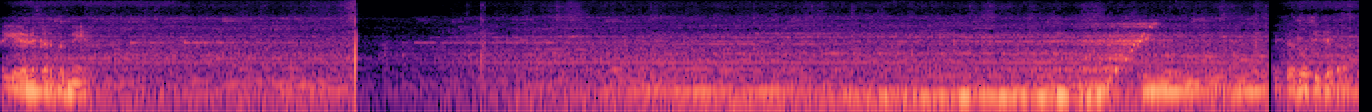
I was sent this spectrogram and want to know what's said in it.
Sige, Ricardo Mia. Ricardo, sí que.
